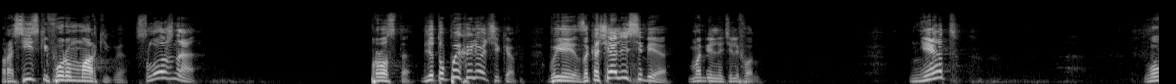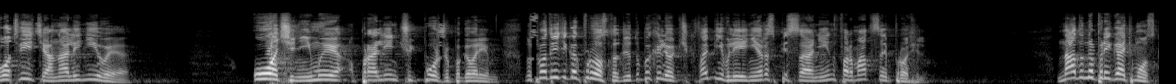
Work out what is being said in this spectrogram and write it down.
Российский форум маркетинга. Сложно? Просто. Для тупых и летчиков. Вы закачали себе мобильный телефон? Нет? Ну вот видите, она ленивая. Очень, и мы про лень чуть позже поговорим. Но смотрите, как просто. Для тупых и летчиков объявление, расписание, информация, профиль. Надо напрягать мозг.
